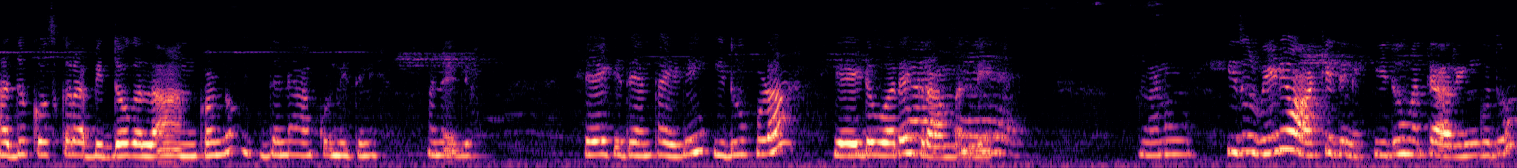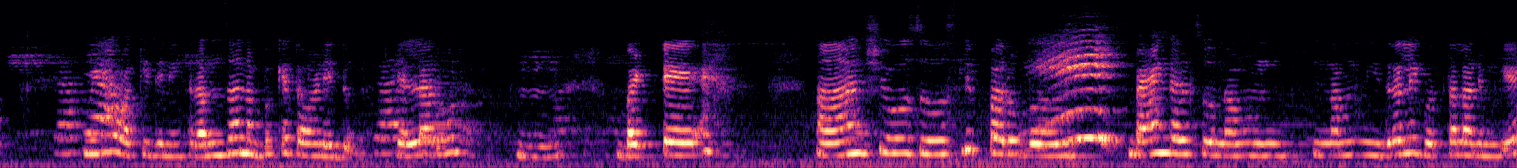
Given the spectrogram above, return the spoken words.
ಅದಕ್ಕೋಸ್ಕರ ಬಿದ್ದೋಗಲ್ಲ ಅಂದ್ಕೊಂಡು ಇದನ್ನೇ ಹಾಕೊಂಡಿದ್ದೀನಿ ಮನೆಯಲ್ಲಿ. ಹೇಗಿದೆ ಅಂತ ಹೇಳಿ, ಇದು ಕೂಡ ಎರಡೂವರೆ ಗ್ರಾಮಲ್ಲಿ. ನಾನು ಇದು ವಿಡಿಯೋ ಹಾಕಿದ್ದೀನಿ. ಇದು ಮತ್ತು ಆ ರಿಂಗುದು. ವಿಡಿಯೋ ಹಾಕಿದ್ದೀನಿ. ರಂಜಾನ್ ಹಬ್ಬಕ್ಕೆ ತಗೊಂಡಿದ್ದು. ಎಲ್ಲರೂ ಬಟ್ಟೆ ಶೂಸು ಸ್ಲಿಪ್ಪರು ಬ್ಯಾಂಗಲ್ಸು ನಮ್ಮ ನಮ್ಮ ಇದರಲ್ಲಿ ಗೊತ್ತಲ್ಲ ನಿಮಗೆ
